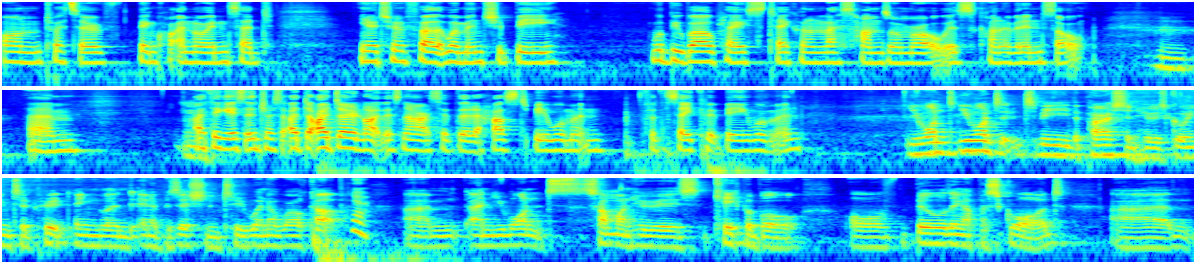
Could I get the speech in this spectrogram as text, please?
on Twitter have been quite annoyed and said, you know, to infer that women should be would be well placed to take on a less hands-on role is kind of an insult. Hmm. Um, Mm. I think it's interesting. I, d- I don't like this narrative that it has to be a woman for the sake of it being a woman. You want you want it to be the person who is going to put England in a position to win a World Cup. Yeah. Um, and you want someone who is capable of building up a squad, um,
